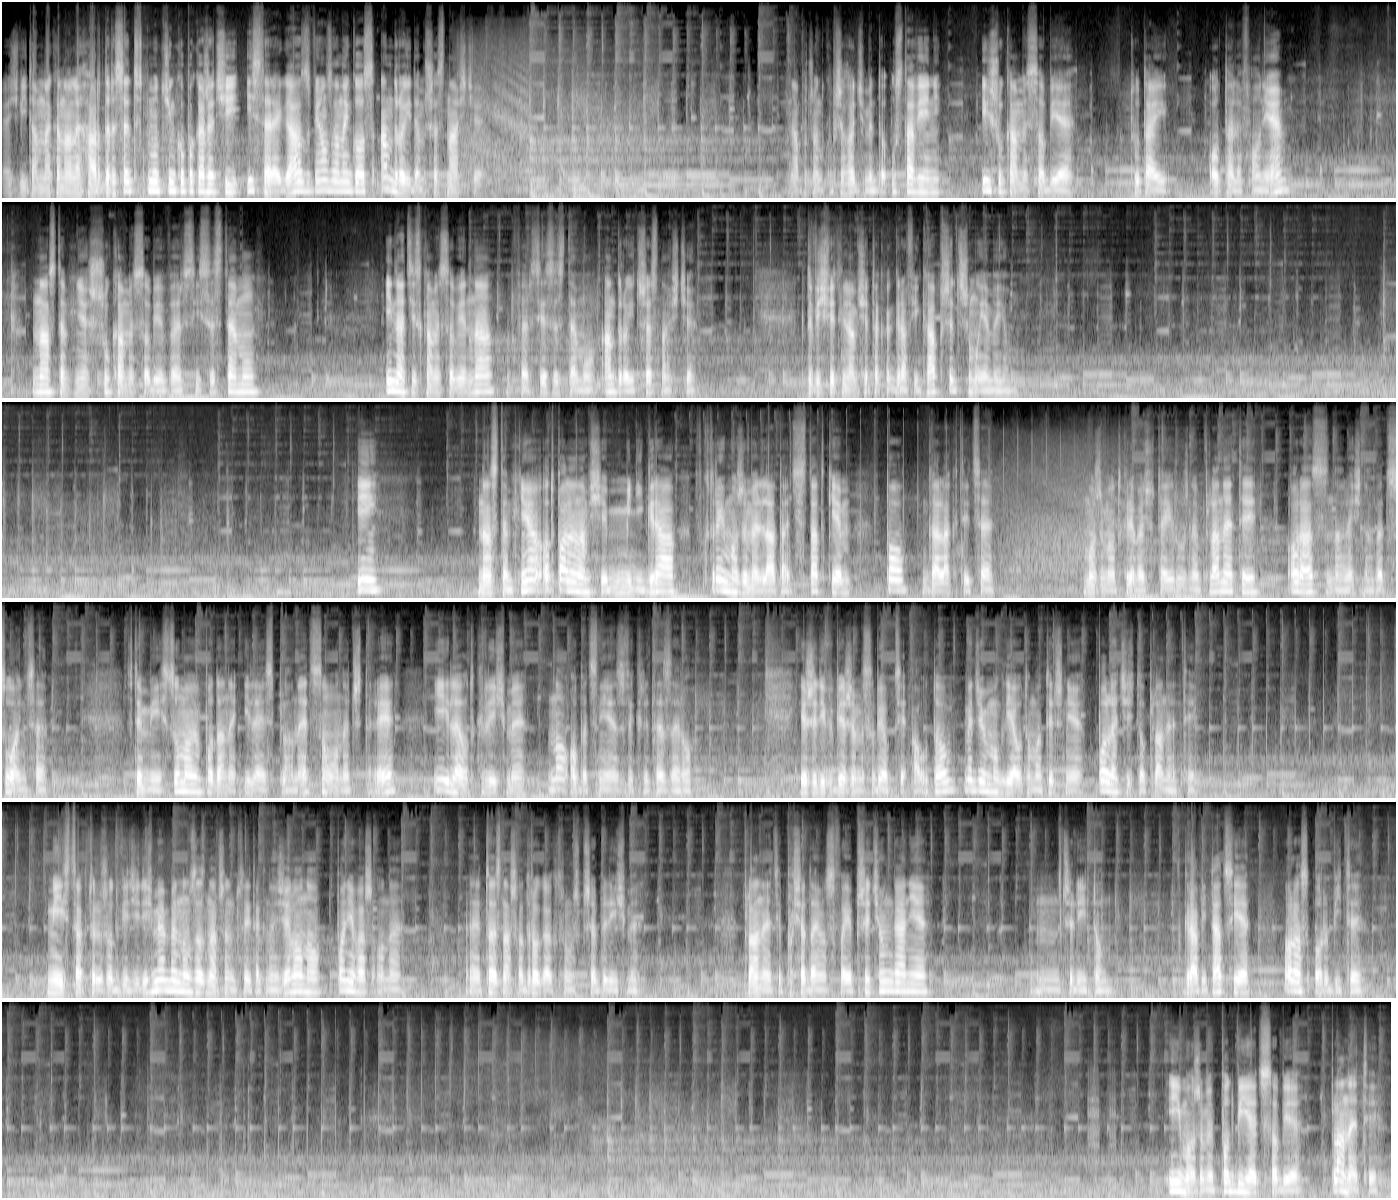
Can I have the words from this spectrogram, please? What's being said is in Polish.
Cześć, witam na kanale Hard Reset. W tym odcinku pokażę Ci easter egga związanego z Androidem 16. Na początku przechodzimy do ustawień i szukamy sobie tutaj o telefonie. Następnie szukamy sobie wersji systemu i naciskamy sobie na wersję systemu Android 16. Gdy wyświetli nam się taka grafika, przytrzymujemy ją. I następnie odpala nam się mini gra, w której możemy latać statkiem po galaktyce. Możemy odkrywać tutaj różne planety oraz znaleźć nawet Słońce. W tym miejscu mamy podane ile jest planet, są one 4 i ile odkryliśmy, no obecnie jest wykryte 0. Jeżeli wybierzemy sobie opcję auto, będziemy mogli automatycznie polecieć do planety. Miejsca, które już odwiedziliśmy, będą zaznaczone tutaj tak na zielono, ponieważ one To jest nasza droga, którą już przebyliśmy. Planety posiadają swoje przyciąganie, mm, czyli tą grawitację oraz orbity. I możemy podbijać sobie planety.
